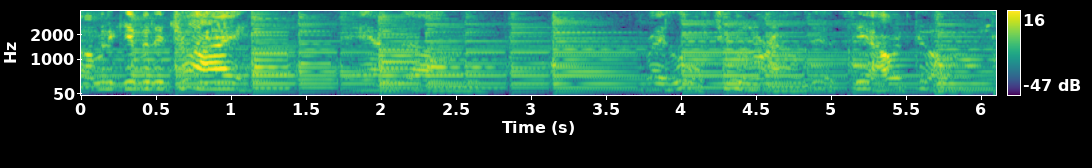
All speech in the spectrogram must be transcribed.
I'm going to give it a try and um, write a little tune around it, see how it goes.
